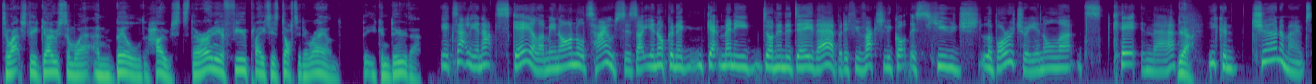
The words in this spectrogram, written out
to actually go somewhere and build hosts. There are only a few places dotted around that you can do that. Exactly, and at scale, I mean, Arnold's house is like you're not going to get many done in a day there, but if you've actually got this huge laboratory and all that kit in there, Yeah. you can churn them out.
